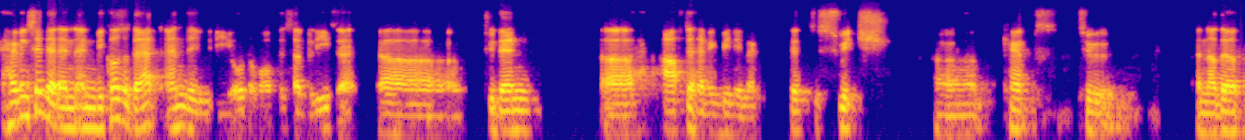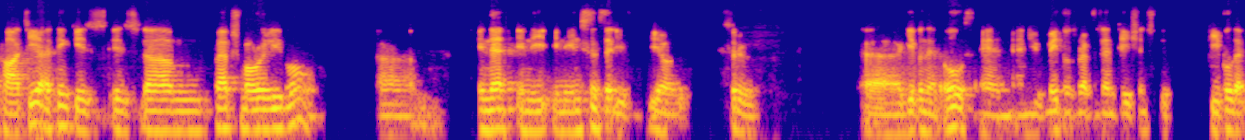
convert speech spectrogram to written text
having said that, and, and because of that and the, the oath of office, I believe that uh, to then, uh, after having been elected, to switch uh, camps to another party, I think is is um, perhaps morally wrong. Um, in that, in the in the instance that you you know sort of uh, given that oath and, and you've made those representations to people that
